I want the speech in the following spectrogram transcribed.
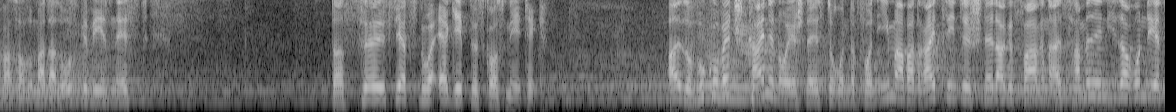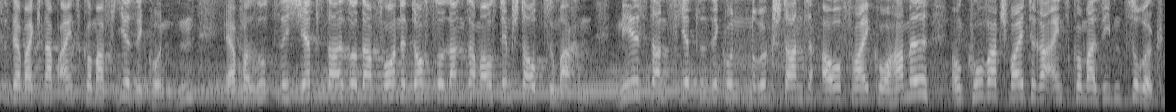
was auch immer da los gewesen ist. Das ist jetzt nur Ergebniskosmetik. Also Vukovic, keine neue schnellste Runde von ihm, aber 13. schneller gefahren als Hammel in dieser Runde. Jetzt sind wir bei knapp 1,4 Sekunden. Er versucht sich jetzt also da vorne doch so langsam aus dem Staub zu machen. Nils dann 14 Sekunden Rückstand auf Heiko Hammel und Kovac weitere 1,7 zurück.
